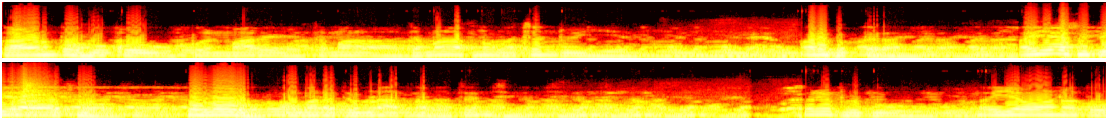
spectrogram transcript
કારણ તો હું કહું, પણ મારે તમારા જમણાથનું વચન જોઈએ. અરે ભક્તરાય અહીંયા સુધી આવ્યા છો, તો લો, અમારા જમણાથના વચન છે. અરે પ્રભુ અહીંયા આવવાના તો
